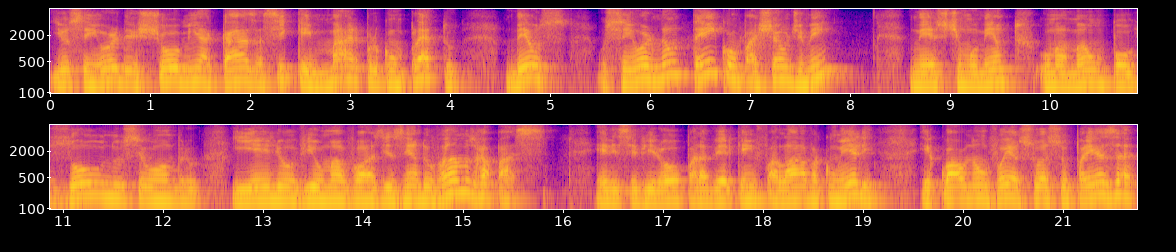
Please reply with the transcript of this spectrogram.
e o Senhor deixou minha casa se queimar por completo. Deus, o Senhor não tem compaixão de mim? Neste momento, uma mão pousou no seu ombro e ele ouviu uma voz dizendo: Vamos, rapaz. Ele se virou para ver quem falava com ele e qual não foi a sua surpresa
